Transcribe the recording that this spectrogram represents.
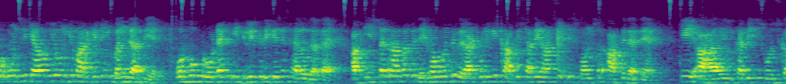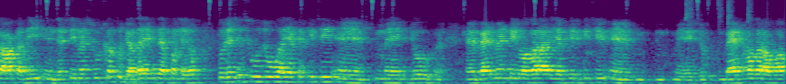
और उनसे क्या होगी उनकी मार्केटिंग बन जाती है और वो प्रोडक्ट इजिली तरीके से सेल हो जाता है। अब इंस्टाग्राम पर भी देखा होगा तो विराट कोहली की काफ़ी सारे यहाँ से स्पॉन्सर आते रहते हैं कि कभी शूज़ का, कभी जैसे मैं शूज़ का कुछ ज़्यादा एग्ज़ाम्पल ले रहा हूँ तो जैसे शूज़ हुआ या फिर किसी में जो बैडमिंटन वगैरह या फिर किसी जो बैट वगैरह हुआ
